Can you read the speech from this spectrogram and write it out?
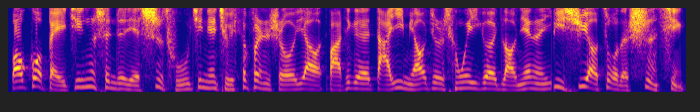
包括北京甚至也试图今年九月份的时候要把这个打疫苗就是成为一个老年人必须要做的事情。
